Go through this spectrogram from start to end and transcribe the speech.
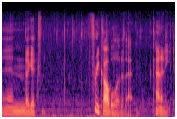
And I get free cobble out of that. Kinda neat.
